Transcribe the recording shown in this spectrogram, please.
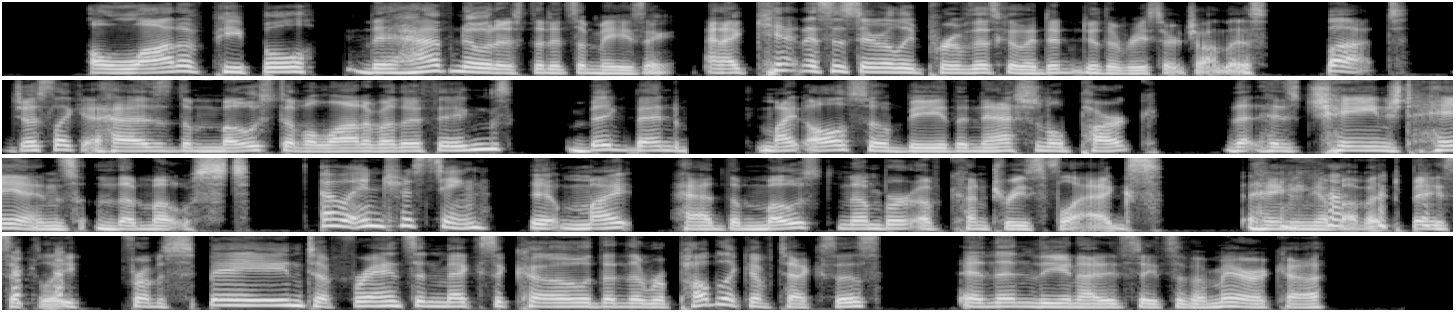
a lot of people they have noticed that it's amazing. And I can't necessarily prove this because I didn't do the research on this. But just like it has the most of a lot of other things, Big Bend might also be the national park that has changed hands the most. Oh, interesting. It might had the most number of countries' flags hanging above it, basically. From Spain to France and Mexico, then the Republic of Texas, and then the United States of America,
